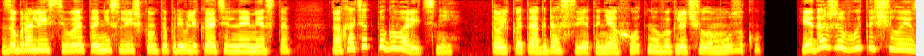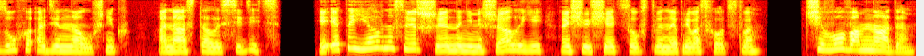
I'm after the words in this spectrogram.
забрались в это не слишком-то привлекательное место, а хотят поговорить с ней. Только тогда Света неохотно выключила музыку и даже вытащила из уха один наушник. Она осталась сидеть, и это явно совершенно не мешало ей ощущать собственное превосходство. «Чего вам надо?»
